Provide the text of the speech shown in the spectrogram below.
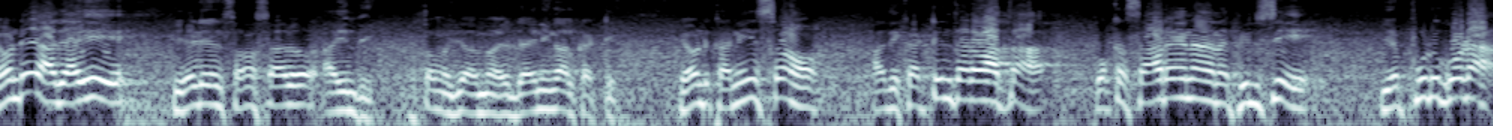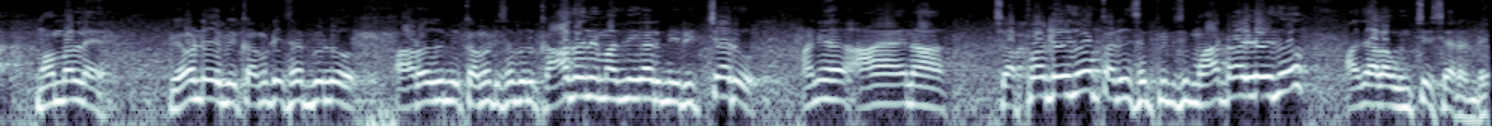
ఏమంటే అది అయ్యి ఏడెనిమిది సంవత్సరాలు అయింది. మొత్తం డైనింగ్ హాల్ కట్టి. ఏమంటే కనీసం అది కట్టిన తర్వాత ఒకసారైనా ఆయన పిలిచి ఎప్పుడు కూడా మమ్మల్ని ఏమంటే మీ కమిటీ సభ్యులు ఆ రోజు మీ కమిటీ సభ్యులు కాదని మంది గారు మీరు ఇచ్చారు అని ఆయన చెప్పలేదు కనీసం పిలిచి మాట్లాడలేదు అది అలా ఉంచేశారండి.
